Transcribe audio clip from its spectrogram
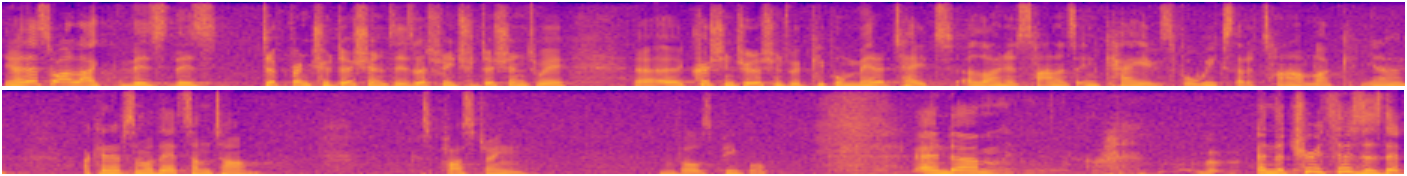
You know, that's why like there's, there's different traditions. There's literally traditions where, uh, uh, Christian traditions where people meditate alone in silence in caves for weeks at a time. Like, you know, I could have some of that sometime. Because pastoring involves people. And, um, and the truth is, is that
